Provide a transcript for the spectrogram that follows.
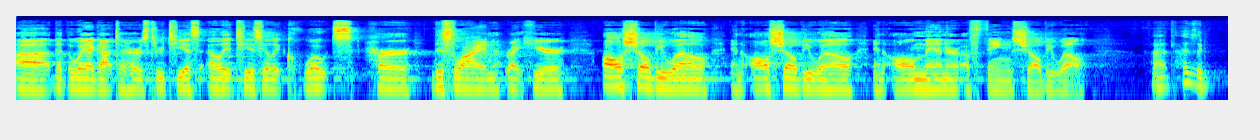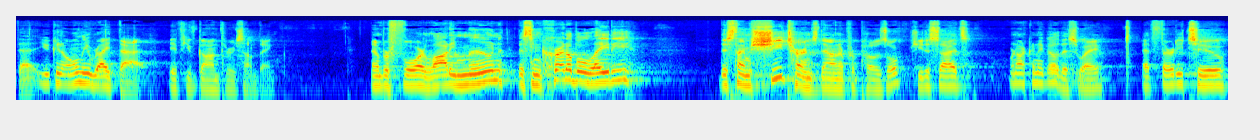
uh, that the way I got to her is through T.S. Eliot. T.S. Eliot quotes her this line right here All shall be well, and all shall be well, and all manner of things shall be well. Uh, a, that, you can only write that if you've gone through something. Number four, Lottie Moon, this incredible lady this time she turns down a proposal. She decides, we're not going to go this way. At 32,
